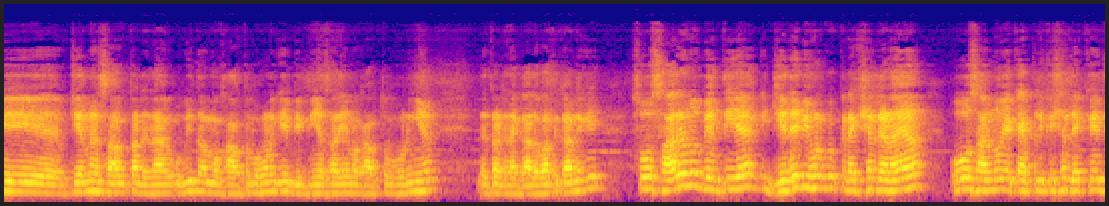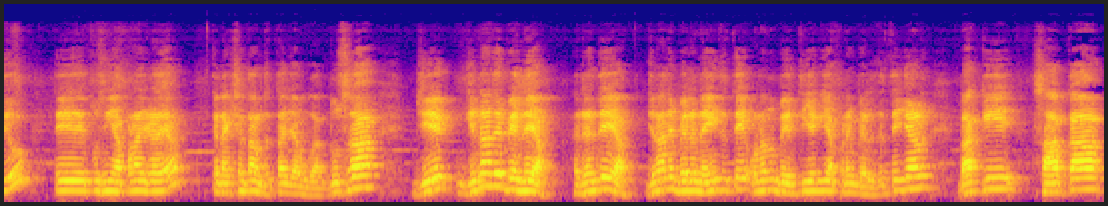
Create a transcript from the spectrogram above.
ਚੇਅਰਮੈਨ ਸਾਹਿਬ ਤੁਹਾਡੇ ਨਾਲ ਉਹ ਵੀ ਤਾਂ ਮੁਖਾਤਬ ਹੋਣਗੇ, ਬੀਬੀਆਂ ਸਾਰੀਆਂ ਮੁਖਾਤਬ ਹੋਣਗੀਆਂ ਤੇ ਤੁਹਾਡੇ ਨਾਲ ਗੱਲਬਾਤ ਕਰਨਗੇ। ਸੋ ਸਾਰਿਆਂ ਨੂੰ ਬੇਨਤੀ ਹੈ ਕਿ ਜਿਹਨੇ ਵੀ ਹੁਣ ਕੋਈ ਕਨੈਕਸ਼ਨ ਲੈਣਾ ਆ, ਉਹ ਸਾਨੂੰ ਇੱਕ ਐਪਲੀਕੇਸ਼ਨ ਲਿਖ ਕੇ ਦਿਓ ਤੇ ਤੁਸੀਂ ਆਪਣਾ ਜਿਹੜਾ ਆ ਕਨੈਕਸ਼ਨ ਤੁਹਾਨੂੰ ਦਿੱਤਾ ਜਾਊਗਾ। ਦੂਸਰਾ, ਜੇ ਜਿਨ੍ਹਾਂ ਦੇ ਬਿੱਲ ਆ, ਰਹਿੰਦੇ ਆ, ਜਿਨ੍ਹਾਂ ਨੇ ਬਿੱਲ ਨਹੀਂ ਦਿੱਤੇ, ਉਹਨਾਂ ਨੂੰ ਬੇਨਤੀ ਹੈ ਕਿ ਆਪਣੇ ਬਿੱਲ ਦਿੱਤੇ ਜਾਣ। ਬਾਕੀ ਸਾਬਕਾ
